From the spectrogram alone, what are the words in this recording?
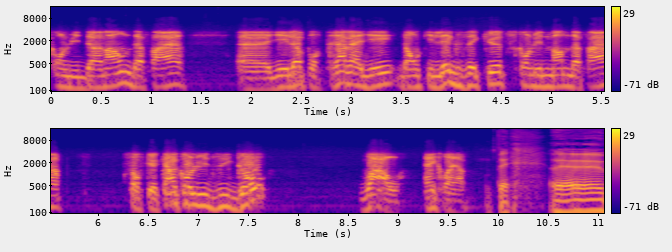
qu'on lui demande de faire. il est là pour travailler, donc il exécute ce qu'on lui demande de faire. Sauf que quand on lui dit go, wow, incroyable. Euh,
